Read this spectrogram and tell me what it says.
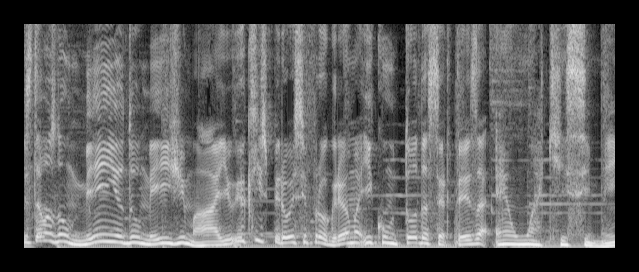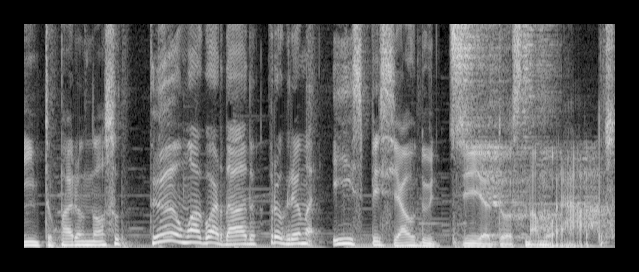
Estamos no meio do mês de maio e o que inspirou esse programa e com toda certeza é um aquecimento para o nosso tão aguardado programa especial do Dia dos Namorados.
